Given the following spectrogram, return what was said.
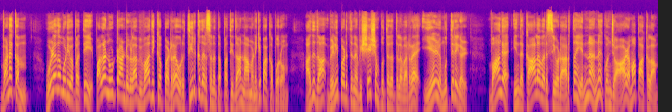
வணக்கம். உலக முடிவை பத்தி பல நூற்றாண்டுகளா விவாதிக்கப்படுற ஒரு தீர்க்க தரிசனத்தை பத்தி தான் நாம இன்னைக்கு பார்க்க போறோம். அதுதான் வெளிப்படுத்தின விசேஷம் புத்தகத்துல வர்ற ஏழு முத்திரைகள். வாங்க இந்த காலவரிசையோட அர்த்தம் என்னன்னு கொஞ்சம் ஆழமா பார்க்கலாம்.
